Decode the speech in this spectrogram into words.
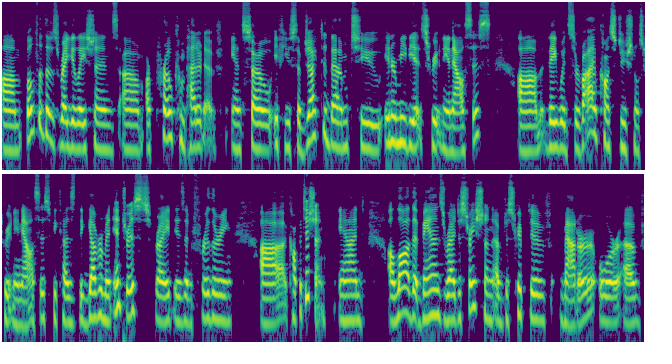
Um, both of those regulations um, are pro competitive. And so if you subjected them to intermediate scrutiny analysis, um, they would survive constitutional scrutiny analysis because the government interest, right, is in furthering uh, competition. And a law that bans registration of descriptive matter or of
